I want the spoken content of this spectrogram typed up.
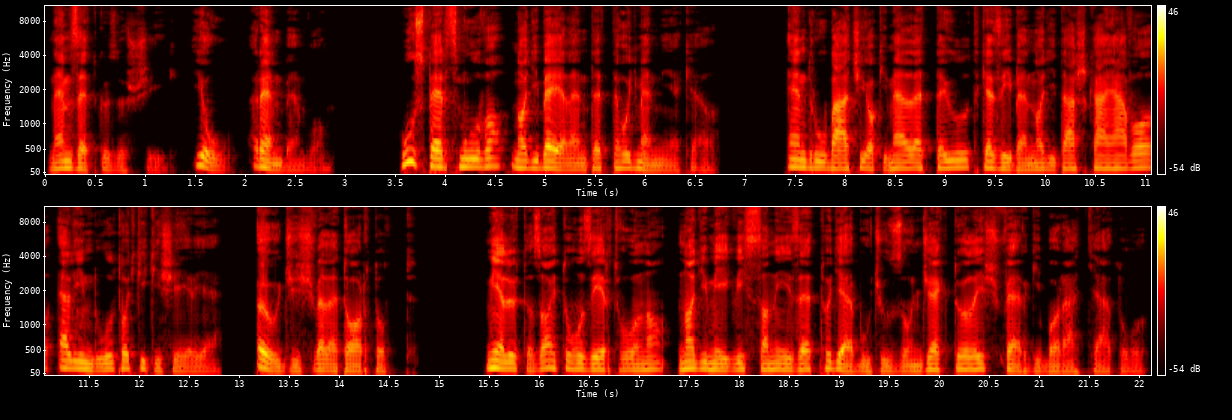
Nemzetközösség. Jó, rendben van. Húsz perc múlva Nagyi bejelentette, hogy mennie kell. Andrew bácsi, aki mellette ült, kezében Nagyi táskájával, elindult, hogy kikísérje. Ögy is vele tartott. Mielőtt az ajtóhoz ért volna, Nagyi még visszanézett, hogy elbúcsúzzon Jacktől és Fergi barátjától.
